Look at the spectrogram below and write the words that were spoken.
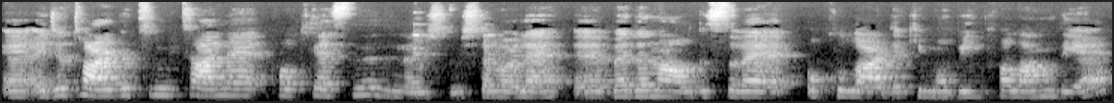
Ee, Ece Target'ın bir tane podcastini dinlemiştim. İşte böyle e, beden algısı ve okullardaki mobbing falan diye.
